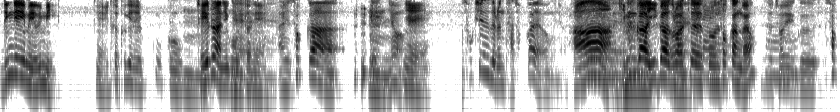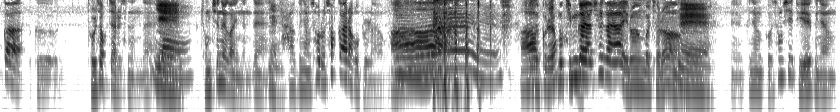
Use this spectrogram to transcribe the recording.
닉네임의 의미. 예, 일단 그게 제일 그 음. 제일은 아니고 예, 일단 예. 예. 아니, 석가는요. 예. 예. 석씨들은 다 석가예요, 그냥. 아, 음. 김가 이가 그럴 네. 때 네. 그런 석가인가요? 그래서 저희 그 석가 그 돌석자를 쓰는데 예. 네. 종친회가 있는데 예. 다 그냥 서로 석가라고 불러요. 아, 음. 아 그래요? 뭐 김가야 최가야 이러는 것처럼 예. 예, 그냥 그 성씨 뒤에 그냥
